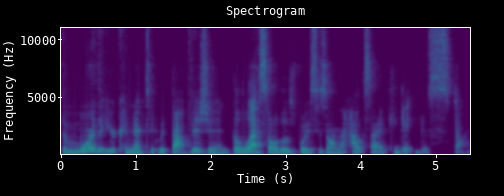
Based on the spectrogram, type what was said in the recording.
The more that you're connected with that vision, the less all those voices on the outside can get you to stop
